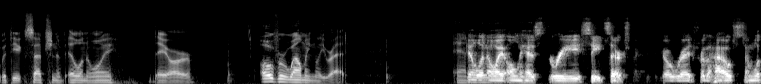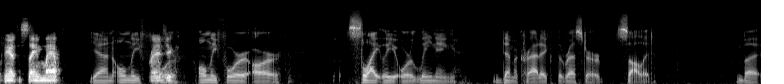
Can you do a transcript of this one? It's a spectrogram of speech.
with the exception of Illinois, they are overwhelmingly red. And Illinois only has three seats that are expected to go red for the House. I'm looking at the same map. Yeah, and only four Magic. only four are slightly or leaning Democratic. The rest are solid. But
